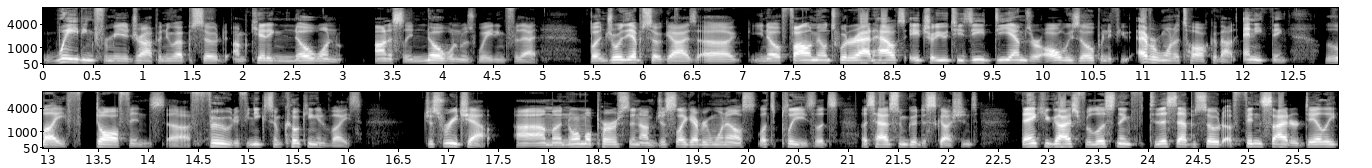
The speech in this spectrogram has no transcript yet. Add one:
waiting for me to drop a new episode. I'm kidding. No one, honestly, no one was waiting for that. But enjoy the episode, guys. Uh, you know, follow me on Twitter at Houtz, H O U T Z. DMs are always open if you ever want to talk about anything life, dolphins, uh, food, if you need some cooking advice, just reach out. I'm a normal person. I'm just like everyone else. Let's please, let's let's have some good discussions. Thank you guys for listening to this episode of Phinsider Daily,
